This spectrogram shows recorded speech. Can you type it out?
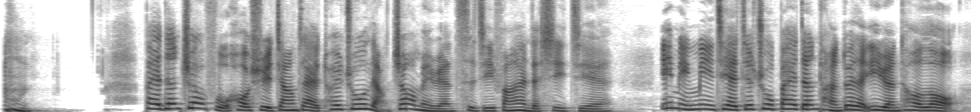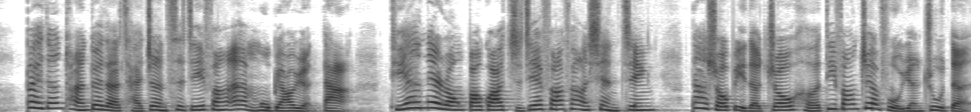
拜登政府后续将再推出两兆美元刺激方案的细节。一名密切接触拜登团队的议员透露，拜登团队的财政刺激方案目标远大，提案内容包括直接发放现金、大手笔的州和地方政府援助等，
